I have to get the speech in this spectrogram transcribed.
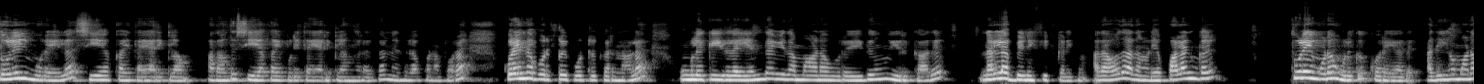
தொழில் முறையில சீயக்காய் தயாரிக்கலாம். அதாவது சீயக்காய் பொடி தயாரிக்கலாங்கிறது தான் இதில் பண்ண போகிறேன் குறைந்த பொருட்கள் போட்டிருக்கறதுனால உங்களுக்கு இதில் எந்த விதமான ஒரு இதுவும் இருக்காது. நல்ல பெனிஃபிட் கிடைக்கும். அதாவது அதனுடைய பலன்கள் துளை கூட உங்களுக்கு குறையாது. அதிகமான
